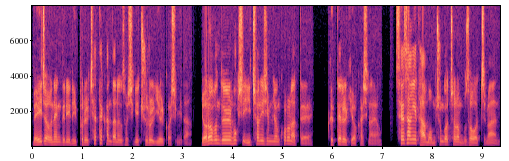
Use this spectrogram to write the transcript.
메이저 은행들이 리플을 채택한다는 소식이 줄을 이을 것입니다. 여러분들 혹시 2020년 코로나 때 그때를 기억하시나요? 세상이 다 멈춘 것처럼 무서웠지만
